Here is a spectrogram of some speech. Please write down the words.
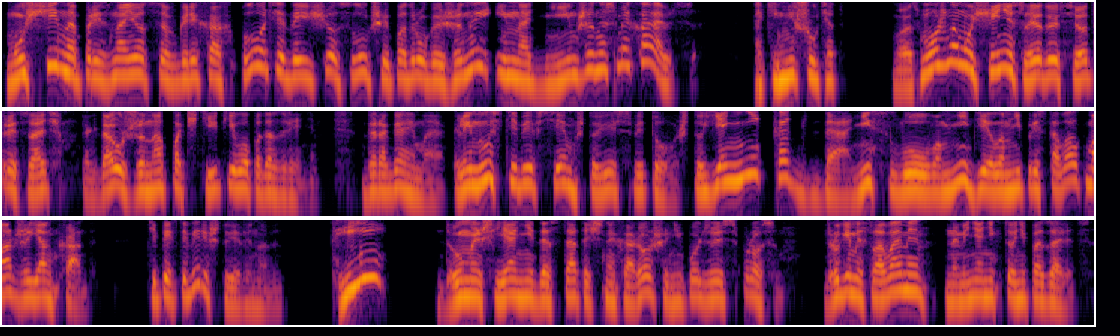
Мужчина признается в грехах плоти, да еще с лучшей подругой жены, и над ним же насмехаются. Таким не шутят. Возможно, мужчине следует все отрицать, тогда уж жена почтит его подозрением. Дорогая моя, клянусь тебе всем, что есть святого, что я никогда ни словом, ни делом не приставал к Марджи Янгханд. Теперь ты веришь, что я виновен? Ты? Думаешь, я недостаточно хорош и не пользуюсь спросом? Другими словами, на меня никто не позарится.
